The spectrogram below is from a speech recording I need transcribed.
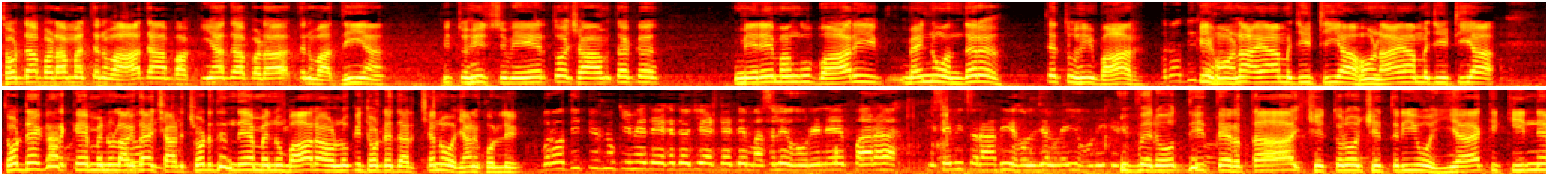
ਤੁਹਾਡਾ ਬੜਾ ਮੈਂ ਧੰਨਵਾਦ ਆ ਬਾਕੀਆਂ ਦਾ ਬੜਾ ਧੰਨਵਾਦੀ ਆ ਕਿ ਤੁਸੀਂ ਸਵੇਰ ਤੋਂ ਸ਼ਾਮ ਤੱਕ ਮੇਰੇ ਵਾਂਗੂ ਬਾਹਰ ਹੀ ਮੈਨੂੰ ਅੰਦਰ ਤੇ ਤੁਸੀਂ ਬਾਹਰ। ਕਿ ਹੁਣ ਆਇਆ ਮਜੀਠੀਆ ਹੁਣ ਆਇਆ ਮਜੀਠੀਆ। ਤੁਹਾਡੇ ਕਰਕੇ ਮੈਨੂੰ ਲੱਗਦਾ ਛੱਡ ਛੁੱਟ ਦਿੰਦੇ ਆ ਮੈਨੂੰ ਬਾਹਰ ਆਉਣ ਨੂੰ ਕਿ ਤੁਹਾਡੇ ਦਰਸ਼ਨ ਹੋ ਜਾਣ ਖੁੱਲੇ ਵਿਰੋਧੀ ਧਿਰ ਨੂੰ ਕਿਵੇਂ ਦੇਖਦੇ ਹੋ ਜੀ? ਐਡੇ ਐਡੇ ਮਸਲੇ ਹੋ ਰਹੇ ਨੇ ਪਰ ਕਿਸੇ ਵੀ ਤਰ੍ਹਾਂ ਦੀ ਹੁਲਜਲ ਨਹੀਂ ਹੋ ਰਹੀ ਕਿਸੇ ਵਿਰੋਧੀ ਧਿਰ ਤਾਂ ਛਿਤਰੋ ਛਿਤਰੀ ਹੋਈ ਆ ਕਿ ਕਿਹਨੇ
